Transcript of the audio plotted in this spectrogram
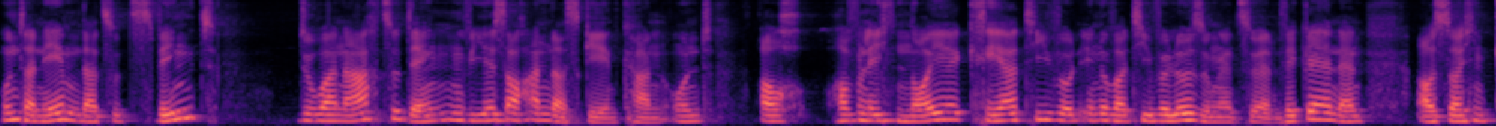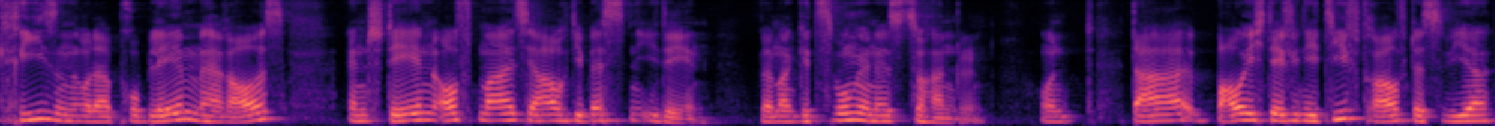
Unternehmen dazu zwingt, darüber nachzudenken, wie es auch anders gehen kann und auch hoffentlich neue, kreative und innovative Lösungen zu entwickeln. Denn aus solchen Krisen oder Problemen heraus entstehen oftmals ja auch die besten Ideen, wenn man gezwungen ist zu handeln. Und da baue ich definitiv drauf, dass wir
